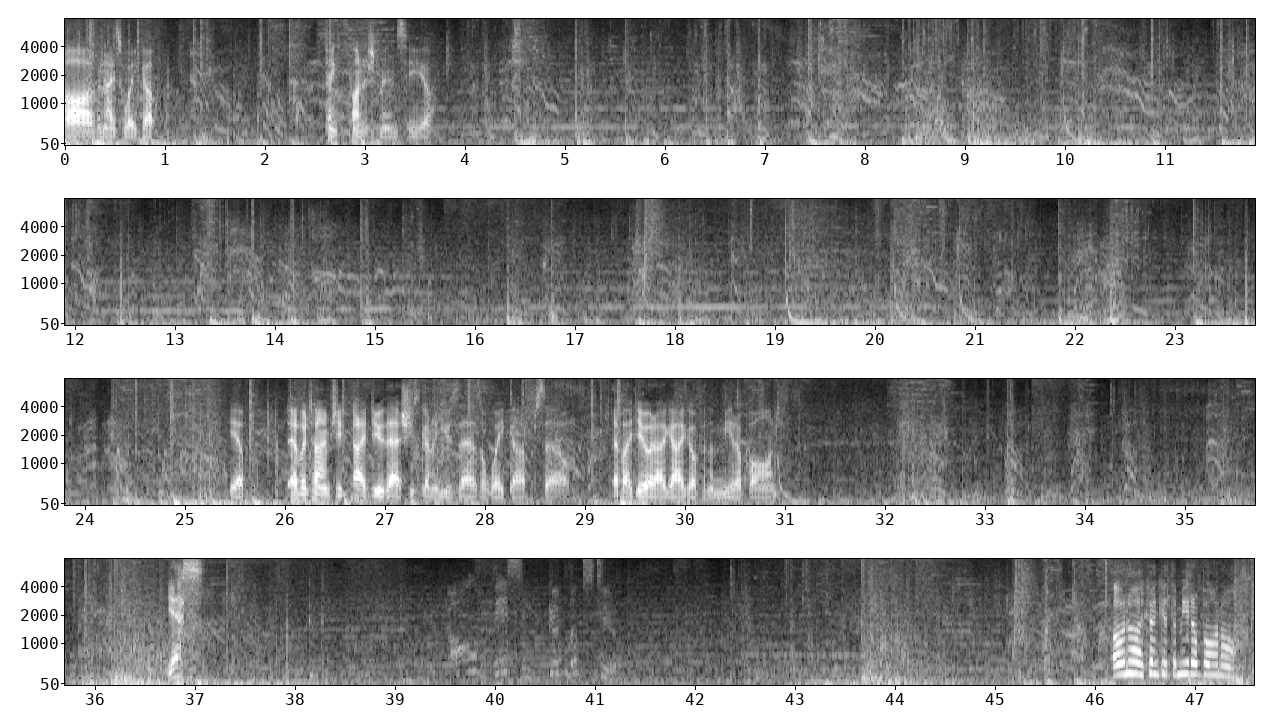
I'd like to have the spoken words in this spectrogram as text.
Oh, have a nice wake up. think punishment's here. Yep. Every time she I do that, she's gonna use that as a wake up. So if I do it, I gotta go for the meter burn. Yes. All this and good looks too. Oh no, I couldn't get the meter burn off.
